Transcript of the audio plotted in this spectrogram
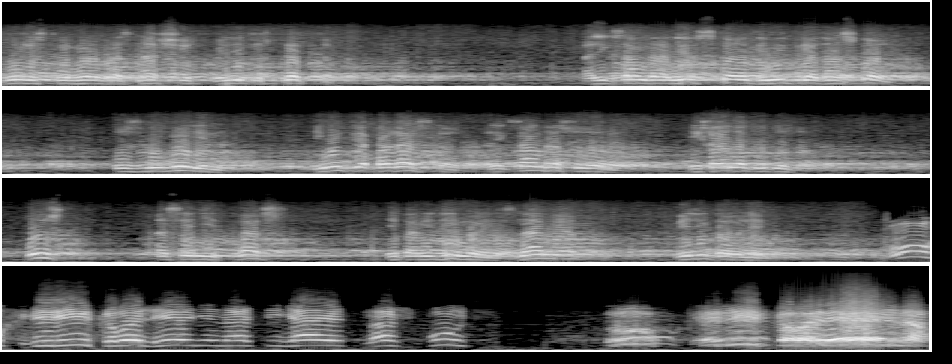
мужественный образ наших великих предков. Александра Невского, Дмитрия Донского, Кузьминина, Дмитрия Пожарского, Александра Суворова, Михаила Кутузова. Пусть осенит вас непобедимое знамя великого Ленина. Дух великого Ленина осеняет наш путь. Дух великого Ленина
